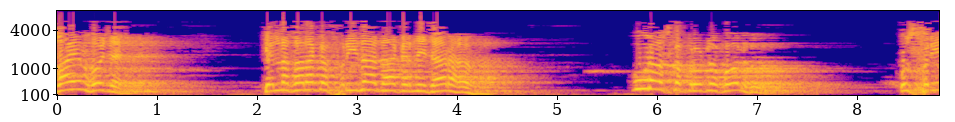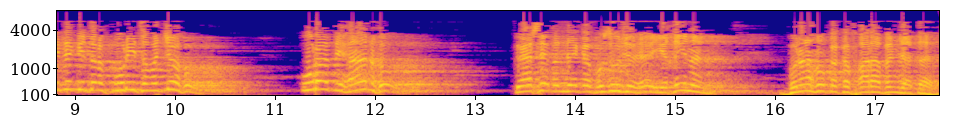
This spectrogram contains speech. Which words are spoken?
قائم ہو جائے کہ اللہ تعالیٰ کا فریدہ ادا کرنے جا رہا ہو پورا اس کا پروٹوکول ہو۔ اس فریدے کی طرف پوری توجہ ہو۔ پورا دھیان ہو تو ایسے بندے کا وضو جو ہے، یقیناً گناہوں کا کفارہ بن جاتا ہے۔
